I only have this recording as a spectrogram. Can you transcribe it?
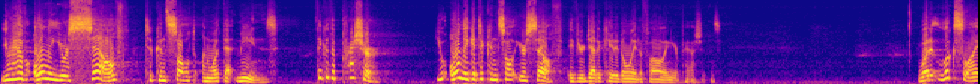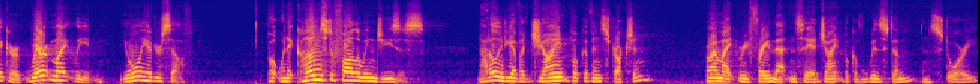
you have only yourself to consult on what that means. Think of the pressure. You only get to consult yourself if you're dedicated only to following your passions. What it looks like or where it might lead, you only have yourself. But when it comes to following Jesus, not only do you have a giant book of instruction, or I might reframe that and say a giant book of wisdom and story.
